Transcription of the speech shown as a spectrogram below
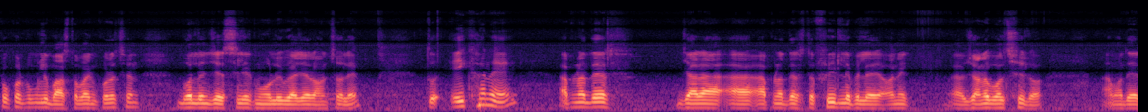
প্রকল্পগুলি বাস্তবায়ন করেছেন বললেন যে সিলেট মৌলভীবাজার অঞ্চলে তো এইখানে আপনাদের যারা আপনাদের তো ফিল্ড লেভেলে অনেক জনবল ছিল আমাদের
